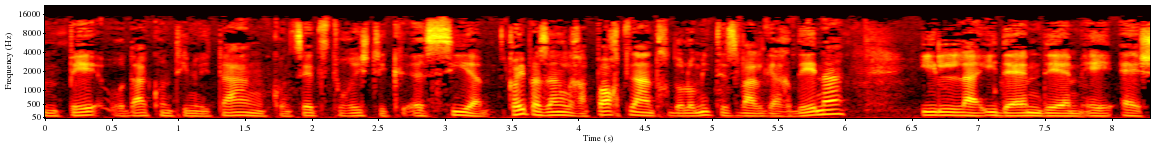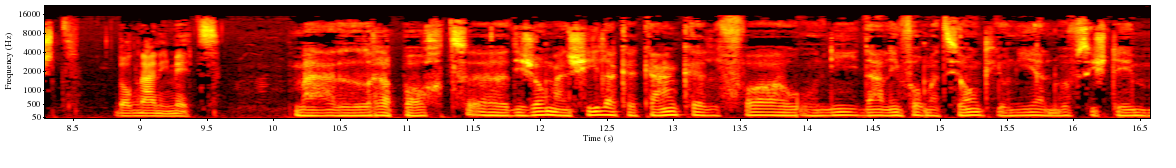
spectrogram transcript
mpe o da continuità un concept turistic uh, sia. Coi pasang il rapport entre Dolomites Val Gardena il IDM DME est, donc nani metz. Ma il rapport uh, di Jean Manchila che canca il fa uni dans l'information che uni al nuovo sistema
